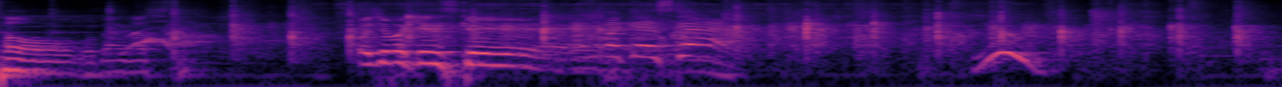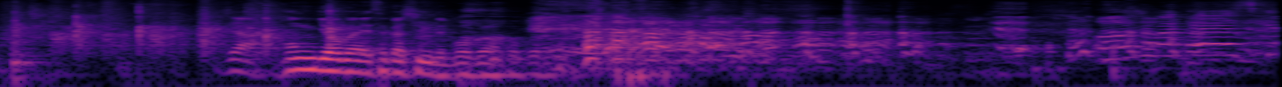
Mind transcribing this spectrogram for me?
とうございました。小島健介。島健介。じゃあ本業が忙しいんで僕はここで。小島健介。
